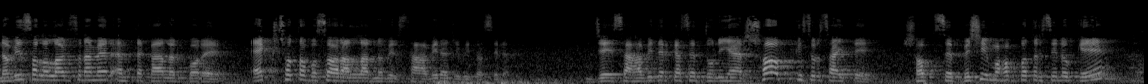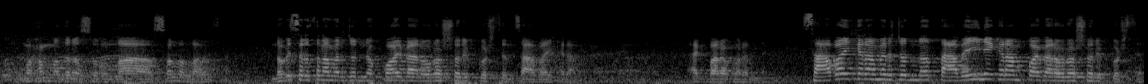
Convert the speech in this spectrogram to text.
নবী সাল্লামের এতেকালের পরে একশত বছর আল্লাহ নবীর সাহাবিরা জীবিত ছিলেন। যে সাহাবিদের কাছে দুনিয়ার সব কিছুর চাইতে সবচেয়ে বেশি মহব্বতের ছিল কে? মোহাম্মদ রসুল্লাহ সাল্লাহ নবী সাল্লামের জন্য কয়বার ওরস শরীফ করছেন সাহাবাই কেরাম? একবারও করেন নাই। সাহাবাই কেরামের জন্য তাবেইনে কেরাম কয়বার ওরস শরীফ করছেন?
